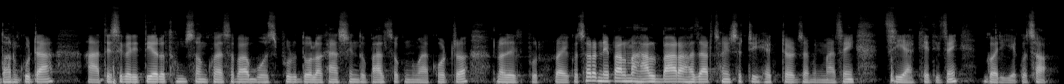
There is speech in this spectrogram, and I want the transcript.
धनकुटा त्यसै गरी तेह्रथुम सङ्खुवासभा भोजपुर दोलखा सिन्धुपाल्चोक नुवाकोट र ललितपुर रहेको छ र नेपालमा हाल बाह्र हजार छैसठी हेक्टर जमिनमा चाहिँ चिया खेती चाहिँ गरिएको छ।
